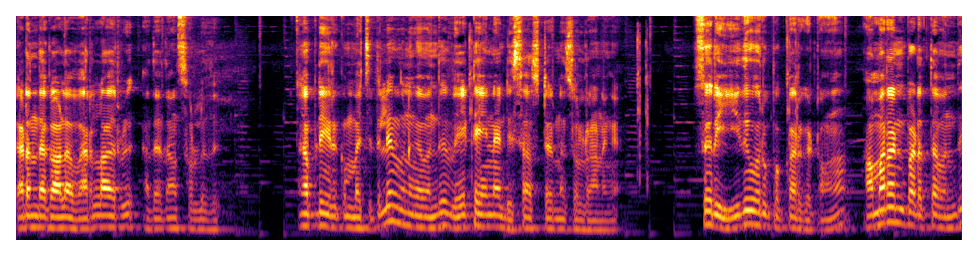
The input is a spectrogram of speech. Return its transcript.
கடந்த கால வரலாறு அதை தான் சொல்லுது. அப்படி இருக்கும் பட்சத்தில் இவனுங்க வந்து வேட்டையின டிசாஸ்டர்னு சொல்கிறானுங்க சரி இது ஒரு பக்கம் இருக்கட்டும். அமரன் படத்தை வந்து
